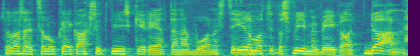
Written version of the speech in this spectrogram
sellaisen, että se lukee 25 kirjaa tänä vuonna. Sitten se ilmoitti tuossa viime viikolla, että done.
